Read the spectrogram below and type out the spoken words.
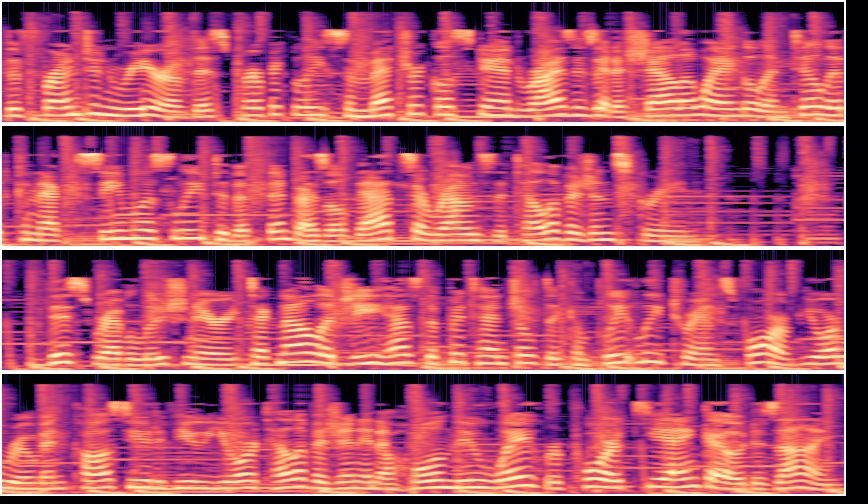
The front and rear of this perfectly symmetrical stand rises at a shallow angle until it connects seamlessly to the thin bezel that surrounds the television screen. This revolutionary technology has the potential to completely transform your room and cause you to view your television in a whole new way, reports Yanko Design.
